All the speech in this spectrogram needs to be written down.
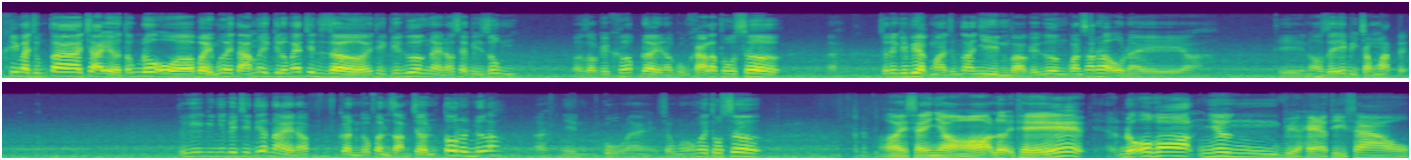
khi mà chúng ta chạy ở tốc độ 70 80 km h ấy, thì cái gương này nó sẽ bị rung và do cái khớp đây nó cũng khá là thô sơ. À, cho nên cái việc mà chúng ta nhìn vào cái gương quan sát hậu này à, thì nó dễ bị chóng mặt đấy. Tôi nghĩ những cái chi tiết này nó cần có phần giảm chấn tốt hơn nữa. À, nhìn củ này trông nó hơi thô sơ. Rồi xe nhỏ lợi thế. Đỗ gọn nhưng vỉa hè thì sao?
